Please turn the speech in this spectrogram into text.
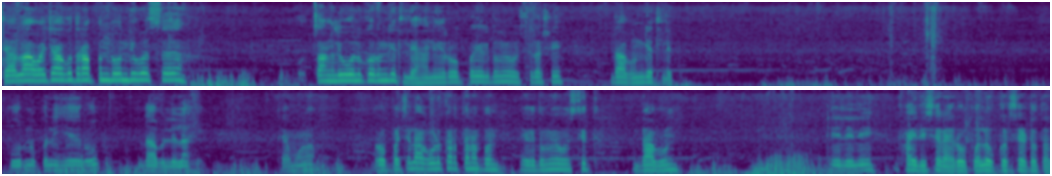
त्या लावायच्या अगोदर आपण दोन दिवस चांगली ओल करून घेतले आणि रोप एकदम व्यवस्थित असे दाबून घेतलेत. पूर्णपणे हे रोप दाबलेलं आहे. त्यामुळं रोपाची लागवड करताना पण एकदम व्यवस्थित दाबून केलेली फायदेशीर आहे. रोपं लवकर सेट होतात.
